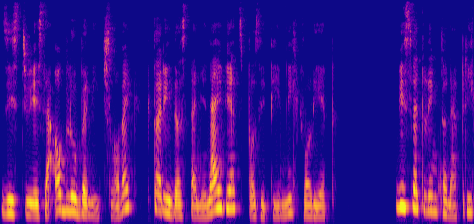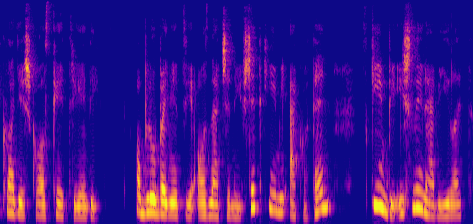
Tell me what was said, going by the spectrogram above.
Zistuje sa obľúbený človek, ktorý dostane najviac pozitívnych volieb. Vysvetlím to na príklade školskej triedy. Obľúbenec je označený všetkými ako ten, s kým by išli na výlet.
